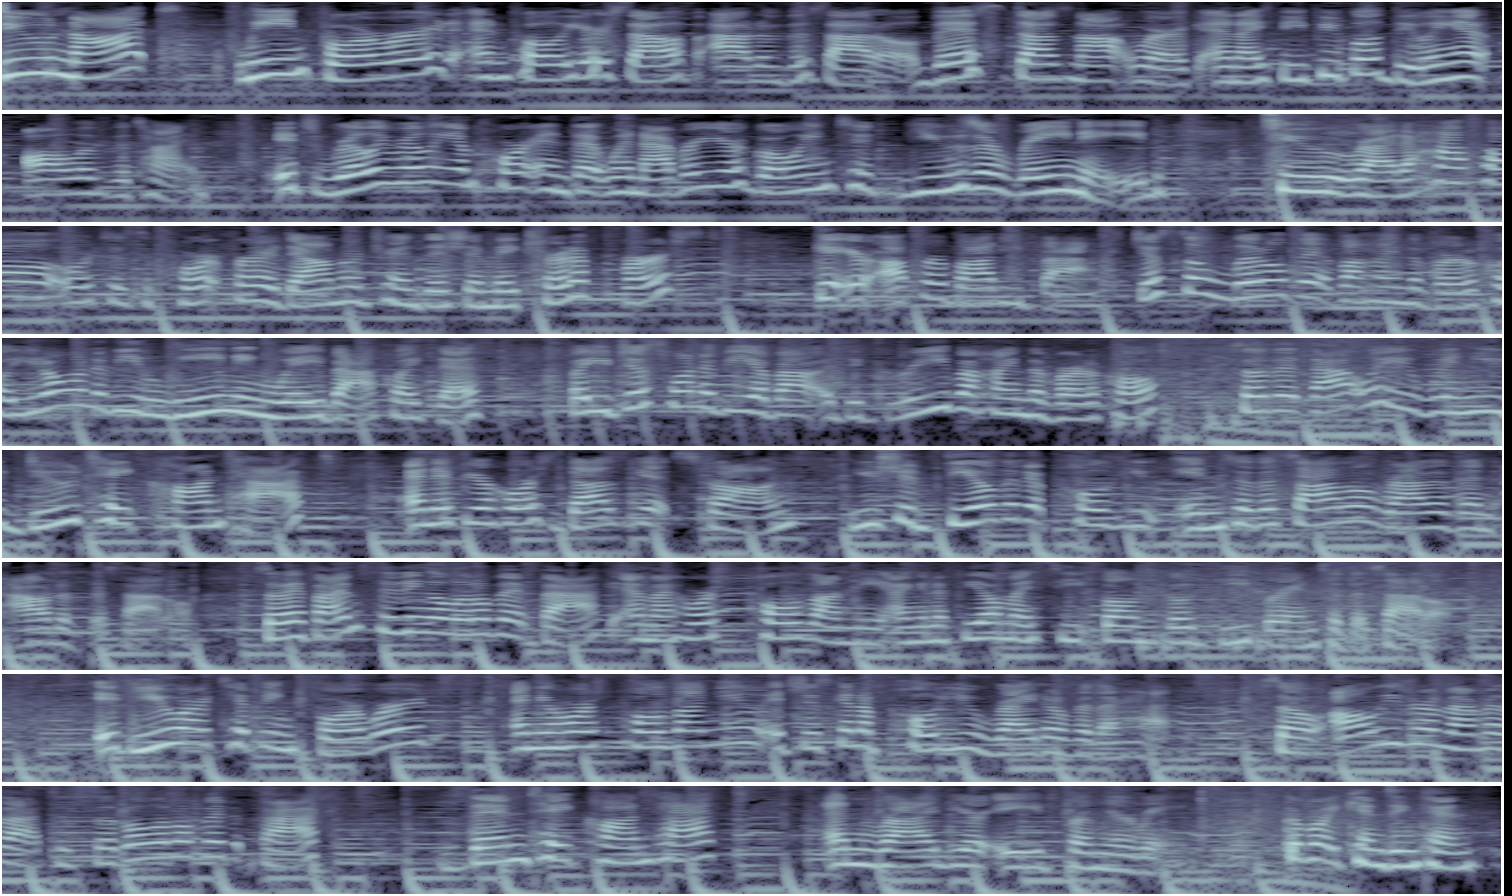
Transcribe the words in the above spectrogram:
Do not lean forward and pull yourself out of the saddle. This does not work and I see people doing it all of the time. It's really, really important that whenever you're going to use a rein aid to ride a half halt or to support for a downward transition, make sure to first get your upper body back just a little bit behind the vertical. You don't want to be leaning way back like this, but you just want to be about a degree behind the vertical so that that way when you do take contact, and if your horse does get strong, you should feel that it pulls you into the saddle rather than out of the saddle. So if I'm sitting a little bit back and my horse pulls on me, I'm gonna feel my seat bones go deeper into the saddle. If you are tipping forward and your horse pulls on you, it's just gonna pull you right over their head. So always remember that to sit a little bit back, then take contact and ride your aid from your rein. Good boy, Kensington.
